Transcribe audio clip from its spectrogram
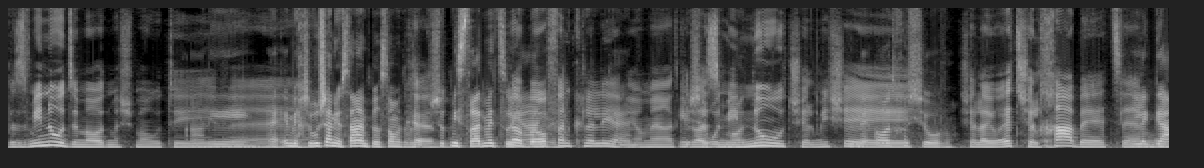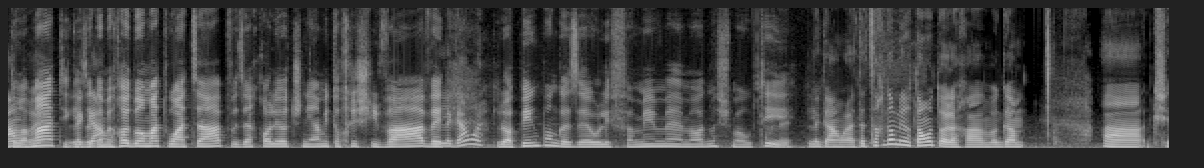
וזמינות זה מאוד משמעותי. אני, ו- הם יחשבו שאני עושה להם פרסומת, אבל כן. זה פשוט משרד מצוין. לא, באופן כללי, כן, אני אומרת, כאילו, הזמינות של מי ש... מאוד חשוב. של היועץ שלך בעצם, לגמרי, הוא דרמטי, כי זה גם. יכול להיות ברמת וואטסאפ, וזה יכול להיות שנייה מתוך ישיבה, לגמרי. וכאילו הפינג פונג הזה הוא לפעמים אה, מאוד משמעותי. לגמרי, אתה צריך גם לרתום אותו אליך, וגם... אה, כש,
